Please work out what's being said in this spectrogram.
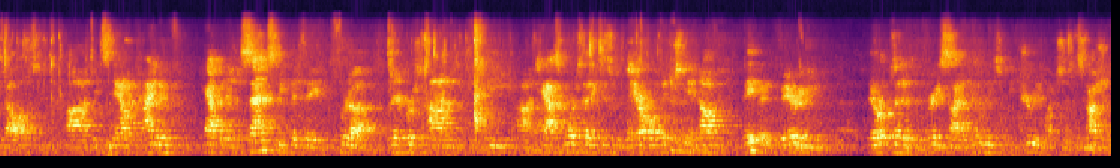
developed. Uh, it's now kind of happened in a sense because they put a, another person on the uh, task force that existed there. Although interestingly enough, they've been very, their representatives have been very silent, they haven't contributed much to the discussion.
